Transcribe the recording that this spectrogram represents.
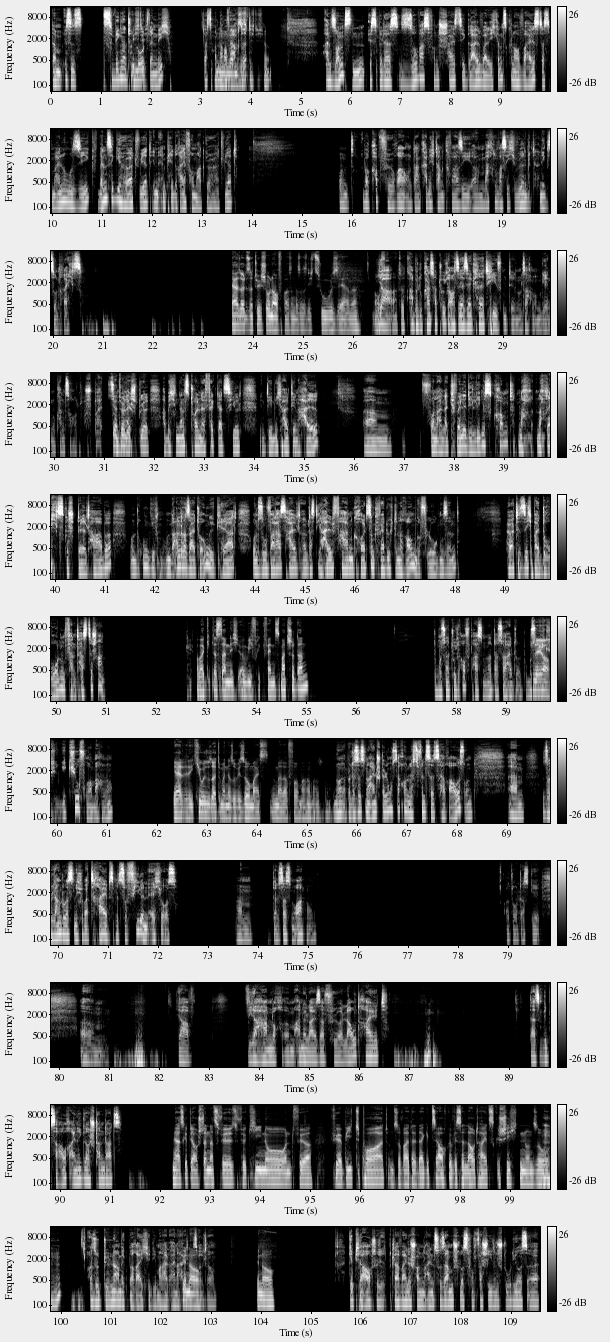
dann ist es zwingend richtig. notwendig, dass man darauf ja, achtet. Richtig, ja. Ansonsten ist mir das sowas von scheißegal, weil ich ganz genau weiß, dass meine Musik, wenn sie gehört wird, in MP3-Format gehört wird. Und über Kopfhörer und dann kann ich dann quasi äh, machen, was ich will mit links und rechts. Ja, solltest natürlich schon aufpassen, dass es nicht zu sehr, ne? Ausartet. Ja, aber du kannst natürlich auch sehr, sehr kreativ mit den Sachen umgehen. Du kannst auch zum ja, Beispiel habe ich einen ganz tollen Effekt erzielt, indem ich halt den Hall ähm, von einer Quelle, die links kommt, nach, nach rechts gestellt habe und, umge und andere Seite umgekehrt. Und so war das halt, äh, dass die Hallfaden kreuz und quer durch den Raum geflogen sind. Hörte sich bei Drohnen fantastisch an. Aber gibt es dann nicht irgendwie Frequenzmatsche dann? Du musst natürlich aufpassen, ne, dass er halt, du musst ja, EQ vormachen, ne? Ja, die EQ sollte man ja sowieso meist immer davor machen. Also. Ja, aber das ist eine Einstellungssache und das findest du jetzt heraus und ähm, solange du es nicht übertreibst mit so vielen Echos, ähm, dann ist das in Ordnung. Also das geht. Ähm, ja, wir haben noch ähm, Analyzer für Lautheit. Da gibt es ja auch einige Standards. Ja, es gibt ja auch Standards für, für Kino und für, für Beatport und so weiter. Da gibt es ja auch gewisse Lautheitsgeschichten und so. Mhm. Also Dynamikbereiche, die man halt einhalten genau. sollte. Genau gibt ja auch mittlerweile schon einen Zusammenschluss von verschiedenen Studios, äh,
